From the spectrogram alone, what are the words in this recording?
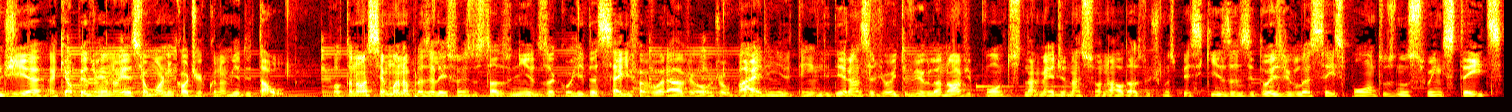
dia, aqui é o Pedro Renault e esse é o Morning Call de Economia do Itaú. Faltando uma semana para as eleições dos Estados Unidos, a corrida segue favorável ao Joe Biden. Ele tem liderança de 8,9 pontos na média nacional das últimas pesquisas e 2,6 pontos nos swing states,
